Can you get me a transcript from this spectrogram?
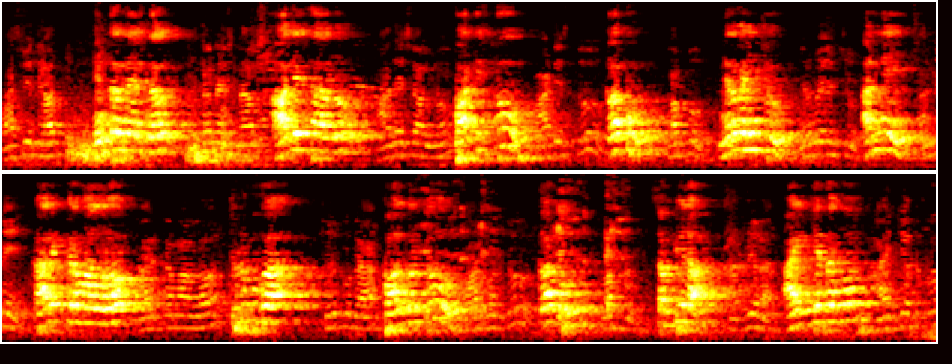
Vasavi club international. International. ఆదేశాలను. ఆదేశాలను. పాటిస్తూ. పాటిస్తూ. క్లబ్ క్లబ్ నిర్వహించు. అన్ని అన్ని. కార్యక్రమాలలో కార్యక్రమాల్లో చురుకుగా చురుకుగా పాల్గొంటూ పాల్గొంటూ సభ్యుల సభ్యుల ఐక్యతకు ఐక్యతకు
